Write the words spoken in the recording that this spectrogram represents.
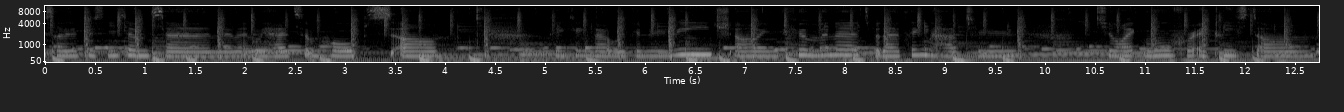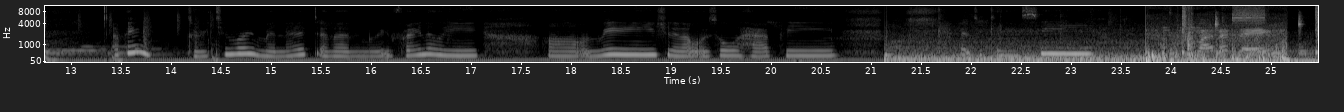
started to see some sand and then we had some hopes um thinking that we're gonna reach uh, in a few minutes but i think we had to to like move for at least um i think 30 more minutes and then we finally uh, reached and i was so happy. As you can see. Well,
